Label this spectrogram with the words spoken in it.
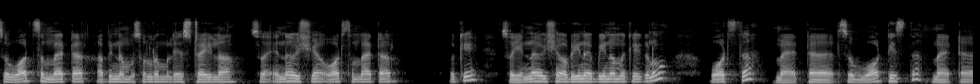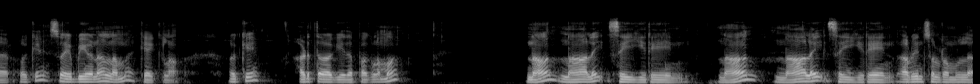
ஸோ வாட்ஸ் அ மேட்டர் அப்படின்னு நம்ம சொல்கிறோம் இல்லையா? ஸ்டைலாக ஸோ என்ன விஷயம்? What's a matter okay so என்ன விஷயம் அப்படின்னு எப்படி நம்ம கேட்கணும்? What's the matter so what is the matter okay so எப்படி வேணாலும் நம்ம கேட்கலாம். ஓகே அடுத்த வகை இதை பார்க்கலாமா? நான் நாளை செய்கிறேன். நான் நாளை செய்கிறேன் அப்படின்னு சொல்கிறோம்ல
